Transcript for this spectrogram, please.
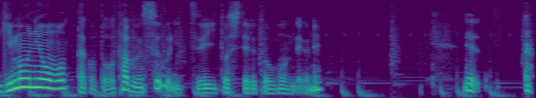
疑問に思ったことを多分すぐにツイートしてると思うんだよね。で、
